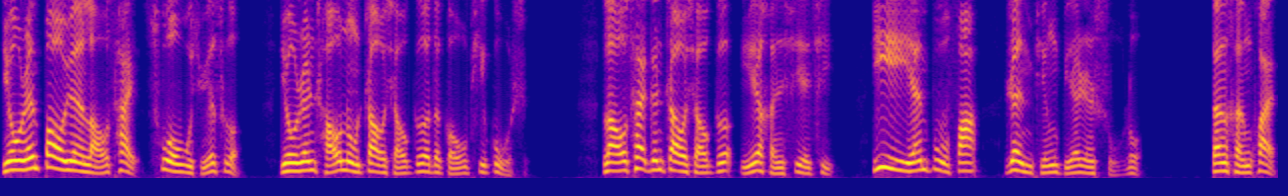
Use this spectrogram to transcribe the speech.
有人抱怨老蔡错误决策。有人嘲弄赵小哥的狗屁故事，老蔡跟赵小哥也很泄气，一言不发，任凭别人数落。但很快，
